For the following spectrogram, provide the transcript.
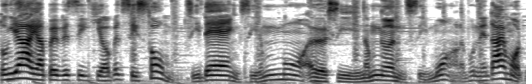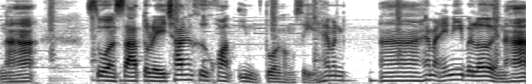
ตรงหญ้าอยากไปเป็นสีเขียวเป็นสีส้ม สีแดง สีน้ำม่วงเออสีน้ำเงิน สีม่วงอะไรพวกนี้ได้หมดนะฮะส่วน saturation ก็คือความอิ่มตัวของสีให้มันอ่าให้มันไอ้นี่ไปเลยนะฮะ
